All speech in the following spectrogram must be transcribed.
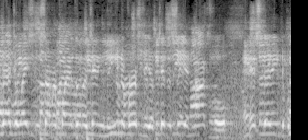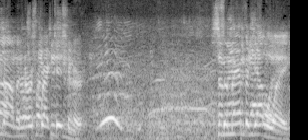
graduation, Summer plans on attending the University of Tennessee at Knoxville and studying to become a nurse practitioner. Samantha Galloway,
